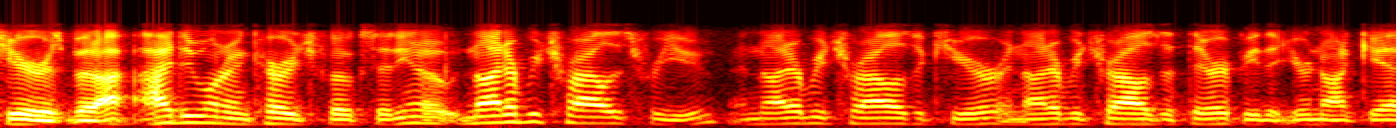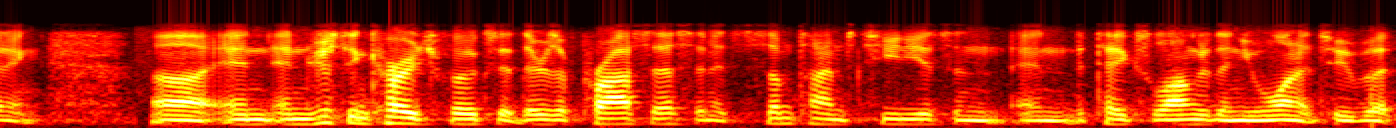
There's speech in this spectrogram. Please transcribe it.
cures. But I, I do want to encourage folks that you know not every trial is for you, and not every trial is a cure, and not every trial is a therapy that you're not getting. Uh, and and just encourage folks that there's a process, and it's sometimes tedious and and it takes longer than you want it to. But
